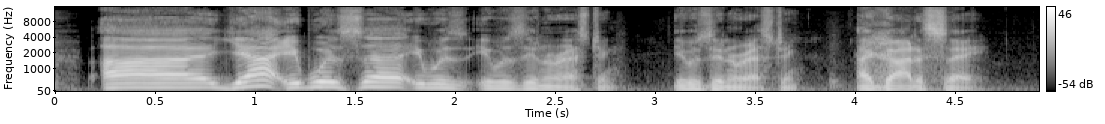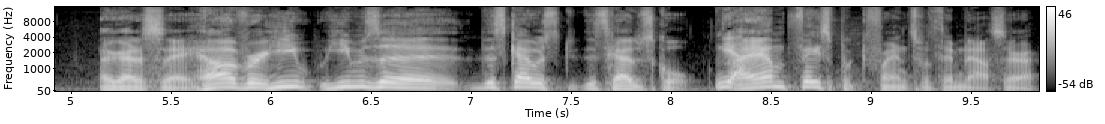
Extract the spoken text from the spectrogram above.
uh, yeah, it was uh, it was it was interesting. It was interesting. I gotta say, I gotta say. However, he he was a this guy was this guy was cool. Yeah. I am Facebook friends with him now, Sarah.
